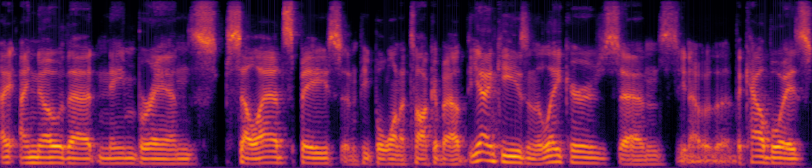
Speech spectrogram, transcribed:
I, I know that name brands sell ad space and people want to talk about the Yankees and the Lakers and you know the, the Cowboys.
